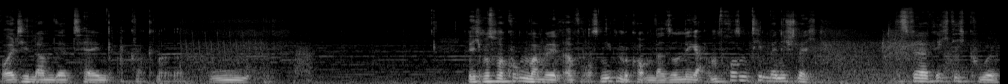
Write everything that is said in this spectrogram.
Voltilam, der Tank, Aquaknarre. Uh. Ich muss mal gucken, wann wir den Amphoros Nieten bekommen, weil so ein Mega Amphoros im Team wäre nicht schlecht. Das wäre richtig cool.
